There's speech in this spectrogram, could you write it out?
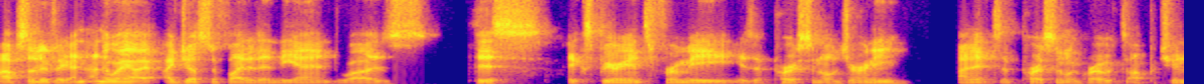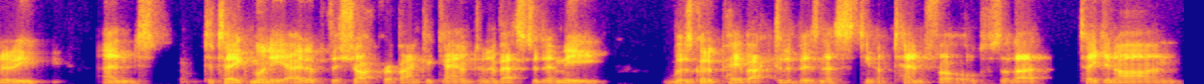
Absolutely. And, and the way I, I justified it in the end was this experience for me is a personal journey and it's a personal growth opportunity. And to take money out of the Chakra bank account and invest it in me was going to pay back to the business, you know, tenfold. So that taking on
